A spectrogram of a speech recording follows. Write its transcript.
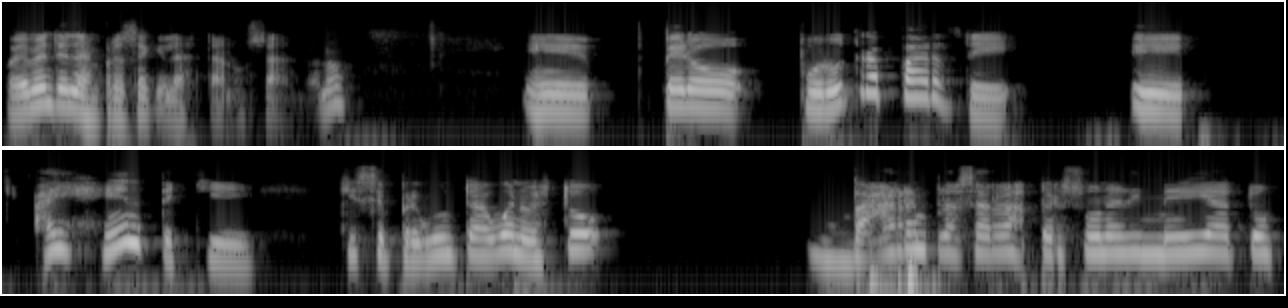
Obviamente en las empresas que la están usando, ¿no? Eh, pero por otra parte, eh, hay gente que, que se pregunta, bueno, esto va a reemplazar a las personas de inmediato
